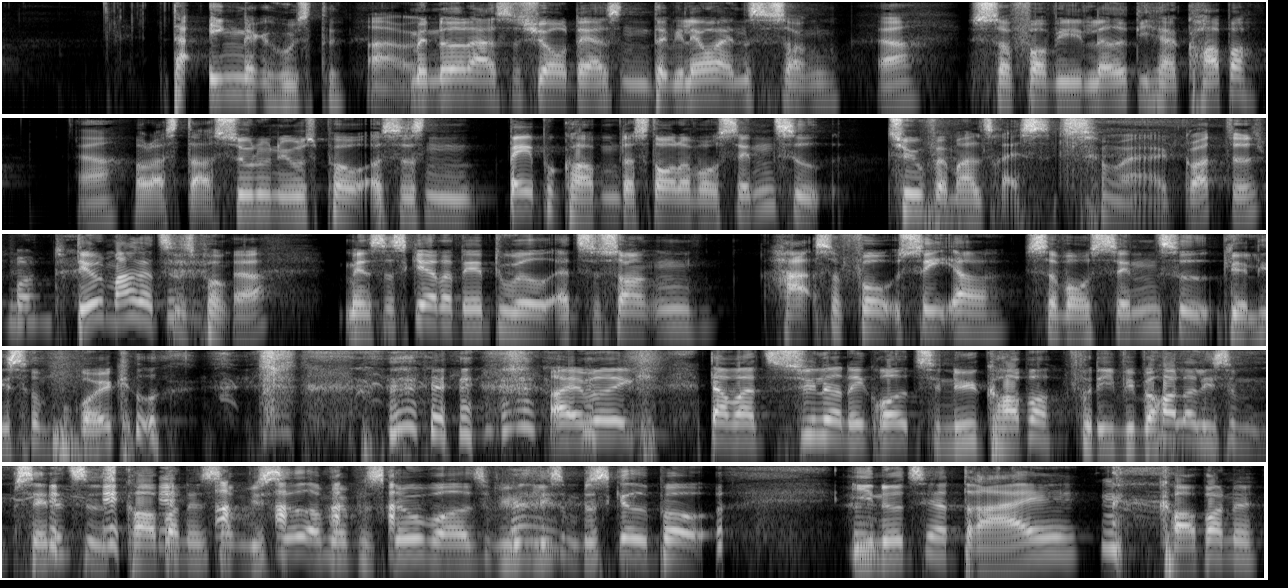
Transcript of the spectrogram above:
der er ingen, der kan huske det. Ej, okay. Men noget, der er så sjovt, det er sådan, da vi laver anden sæson, Ja. så får vi lavet de her kopper, Ja. hvor der står Zulu News på, og så sådan bag på koppen, der står der vores sendetid, 2055. Som er et godt tidspunkt. Det er jo et meget godt tidspunkt. Ja. Men så sker der det, du ved, at sæsonen har så få seere, så vores sendetid bliver ligesom rykket. og jeg ved ikke, der var synligheden ikke råd til nye kopper, fordi vi beholder ligesom sendetidskopperne, som vi sidder med på skrivebordet, så vi har ligesom besked på, I er nødt til at dreje kopperne,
